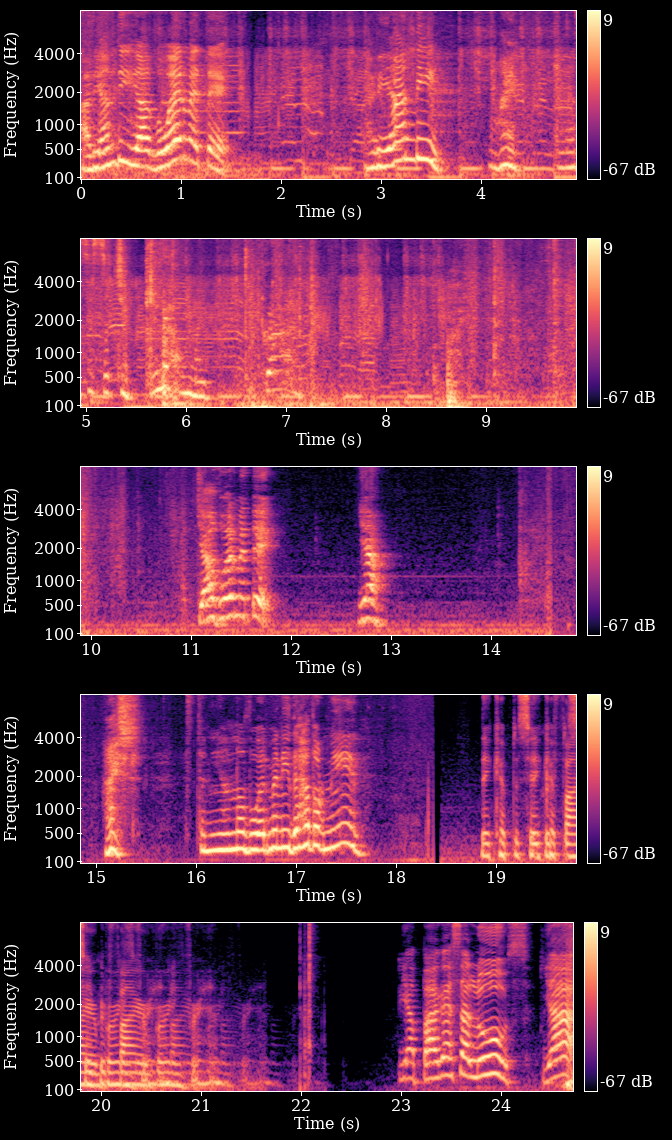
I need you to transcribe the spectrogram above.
Ariandi, ya duérmete. Ariandi. Ay, ¿qué haces esa chiquilla? Oh my god. Ay. Ya duérmete. Ya. Ay, este niño no duerme ni deja dormir. They kept a sacred fire, burning, fire for burning for him. Ya apaga esa luz. Ya.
